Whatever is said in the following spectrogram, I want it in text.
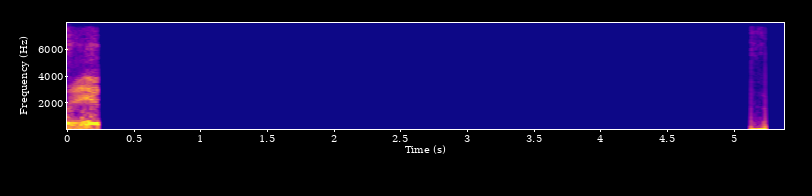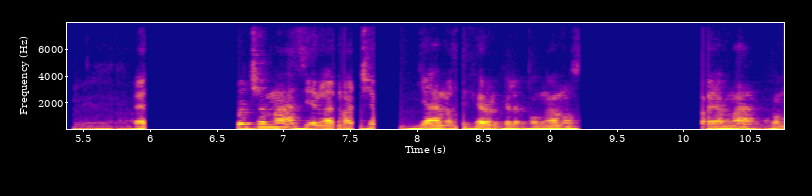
Sí. Más y en la noche ya nos dijeron que le pongamos a llamar como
